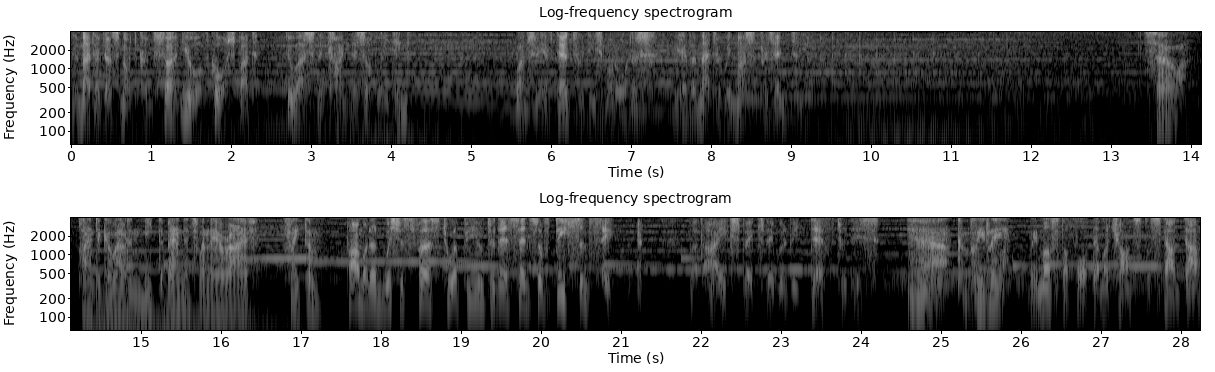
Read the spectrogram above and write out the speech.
The matter does not concern you, of course, but do us the kindness of waiting. Once we have dealt with these marauders, we have a matter we must present to you. So, plan to go out and meet the bandits when they arrive? Fight them? Palmerin wishes first to appeal to their sense of decency. but I expect they will be deaf to this. Yeah, completely. We must afford them a chance to stand down.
